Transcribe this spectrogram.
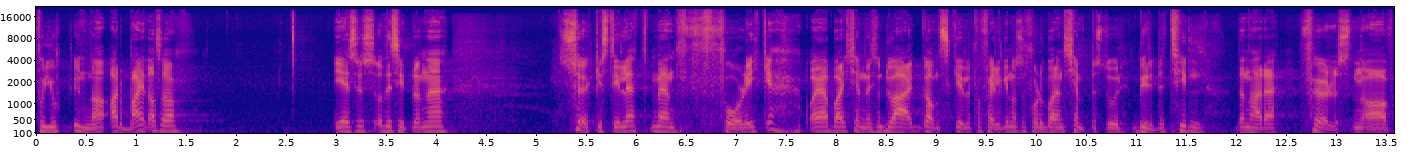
får gjort unna arbeid. Altså, Jesus og disiplene søker stillhet, men får det ikke. Og jeg bare kjenner liksom, Du er ganske på felgen, og så får du bare en kjempestor byrde til. Den her følelsen av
